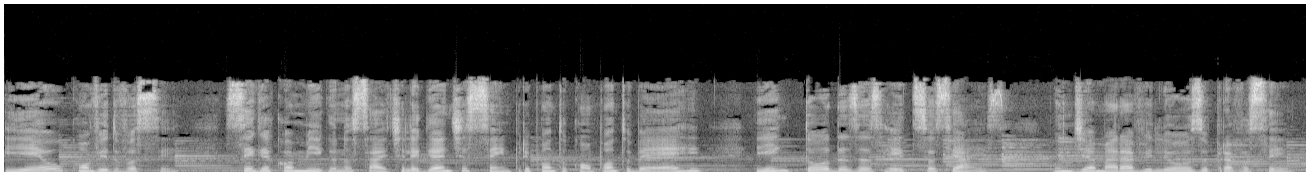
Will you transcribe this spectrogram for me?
E eu convido você, siga comigo no site elegantesempre.com.br e em todas as redes sociais. Um dia maravilhoso para você!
